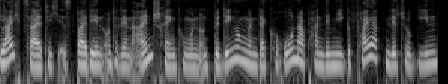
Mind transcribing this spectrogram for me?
Gleichzeitig ist bei den unter den Einschränkungen und Bedingungen der Corona-Pandemie gefeierten Liturgien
